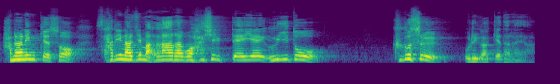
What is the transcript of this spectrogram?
하나님께서 살인하지 말라라고 하실 때의 의도 그것을 우리가 깨달아야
